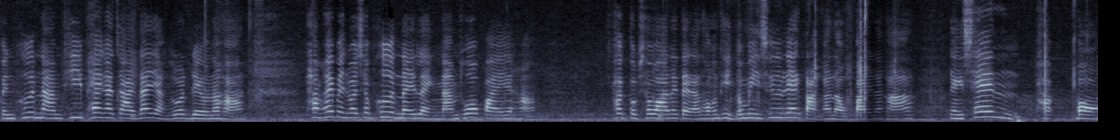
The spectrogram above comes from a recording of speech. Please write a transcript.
เป็นพืชน้ำที่แพร่กระจายได้อย่างรวดเร็วนะคะทำให้เป็นวัชพืชในแหล่งน้ำทั่วไปค่ะ ผักตบชวาในแต่ละท้องถิ่นก็มีชื่อเรียกต่างกันออกไปนะคะ อย่างเช่น ผักปอง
